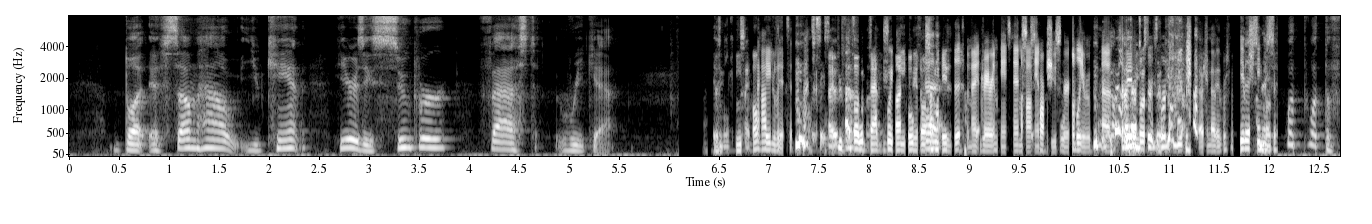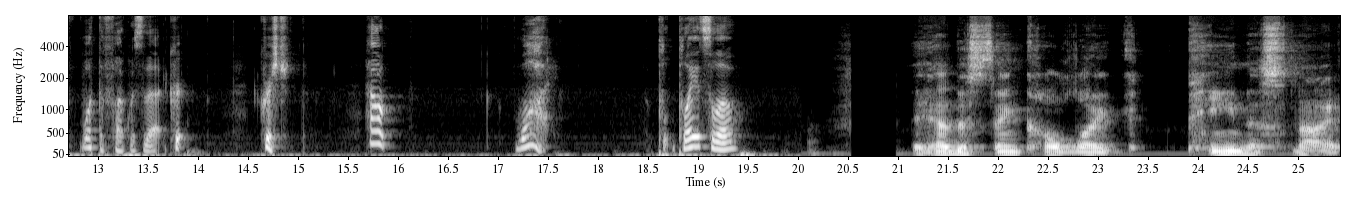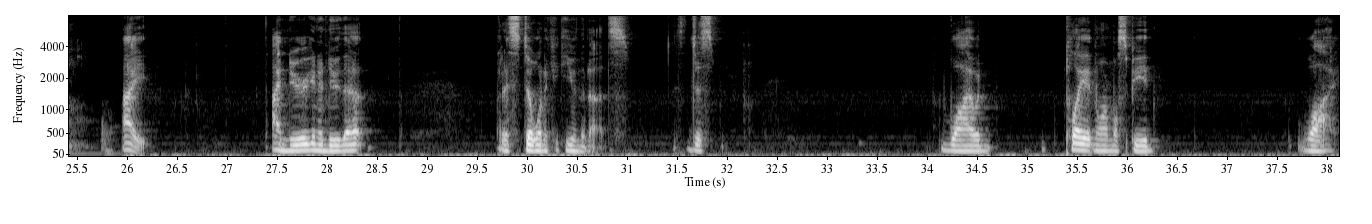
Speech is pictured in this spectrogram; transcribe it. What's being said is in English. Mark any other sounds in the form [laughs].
But if somehow you can't, here's a super fast recap. What what the what the fuck was that? Christian. How why? P- play it slow. I I knew you were gonna do that, but I still want to kick you in the nuts. It's just why would play at normal speed? Why?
